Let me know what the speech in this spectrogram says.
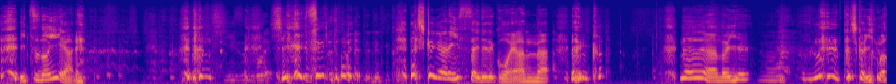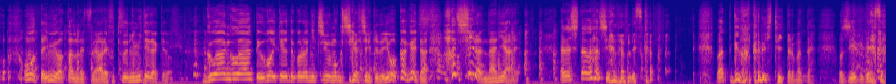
いつの家あれ。シーズンどれ？シーズンどれ？って出てくる確かにあれ一切出てこへん。あんな。なんかなんやあの家。ね確かに今思ったら意味わかんないですね。あれ普通に見てたけど。グワングワンって動いてるところに注目しがちやけどよう考えたら柱何あれ？あれ下の柱なんですか？わ分かる人いたらまた教えてください。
